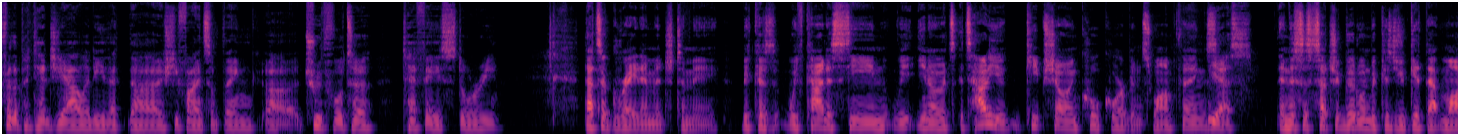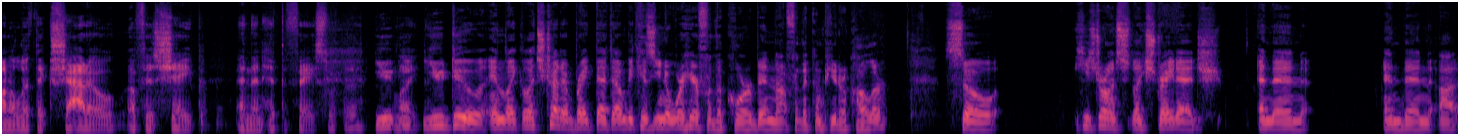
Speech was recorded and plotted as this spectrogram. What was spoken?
for the potentiality that uh, she finds something uh, truthful to Tefe's story. That's a great image to me because we've kind of seen we you know it's it's how do you keep showing cool Corben swamp things? Yes. And this is such a good one because you get that monolithic shadow of his shape and then hit the face with the You light. you do, and like let's try to break that down because you know we're here for the Corben, not for the computer color. So he's drawing like straight edge, and then and then uh,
